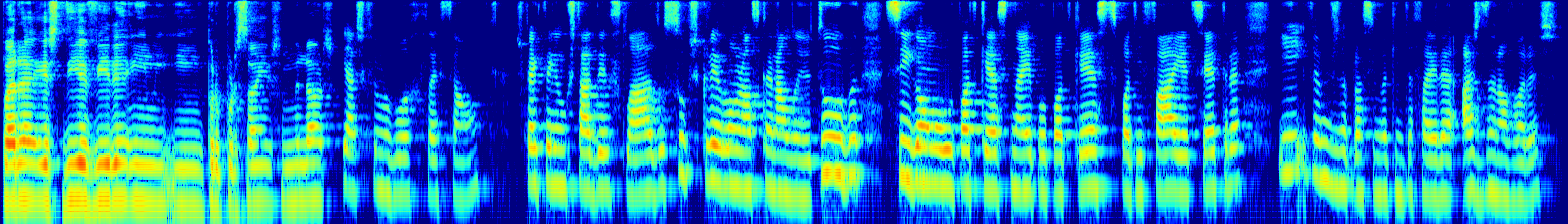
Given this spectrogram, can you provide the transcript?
para este dia vir em, em proporções menores. E acho que foi uma boa reflexão. Espero que tenham gostado desse lado. Subscrevam o nosso canal no YouTube, sigam o podcast na Apple Podcast, Spotify, etc. E vemos-nos na próxima quinta-feira às 19 horas.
